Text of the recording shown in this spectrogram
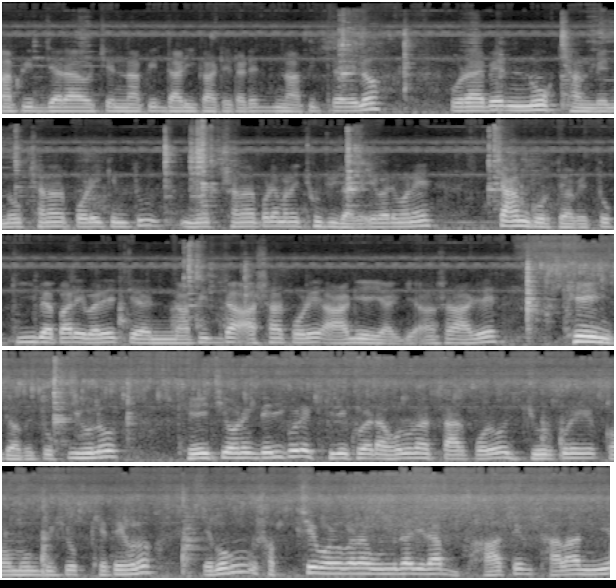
নাপিত যারা হচ্ছে নাপিত দাড়ি কাটে টাটে, নাপিতরা এলো, ওরা এবার নোখ ছানবে। নোখ ছানার পরে কিন্তু, নোখ ছানার পরে মানে ছুঁচু যাবে। এবারে মানে চান করতে হবে। তো কি ব্যাপার? এবারে নাপিতরা আসার পরে আগেই আর কি, আসার আগে খেয়ে নিতে হবে। তো কি হলো? খেয়েছি অনেক দেরি করে খুব একটা হলো না, তারপরেও জোর করে কম হোক বেশি হোক খেতে হলো। এবং সবচেয়ে বড় কথা বন্ধুরা, যেটা ভাতের থালা নিয়ে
